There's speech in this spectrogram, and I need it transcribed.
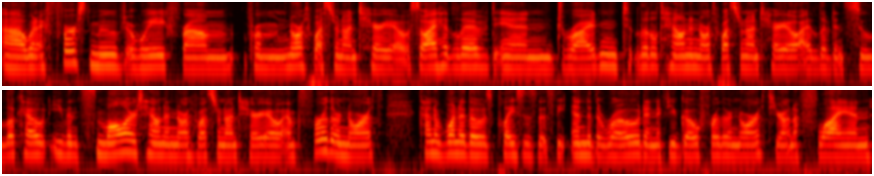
uh, when I first moved away from from northwestern Ontario. So I had lived in Dryden, t- little town in northwestern Ontario. I lived in Sioux Lookout, even smaller town in northwestern Ontario, and further north, kind of one of those places that's the end of the road. And if you go further north, you're on a fly-in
